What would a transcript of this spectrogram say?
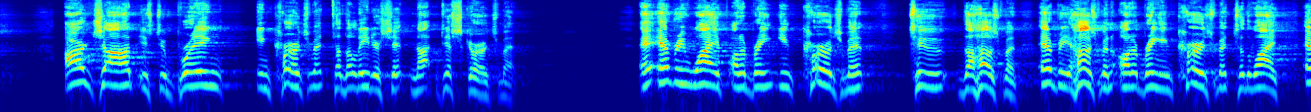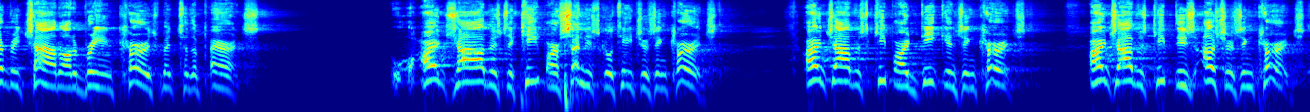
Our job is to bring encouragement to the leadership, not discouragement. Every wife ought to bring encouragement to the husband. Every husband ought to bring encouragement to the wife. Every child ought to bring encouragement to the parents. Our job is to keep our Sunday school teachers encouraged. Our job is to keep our deacons encouraged. Our job is to keep these ushers encouraged.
